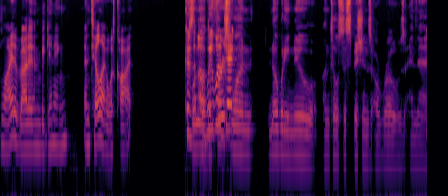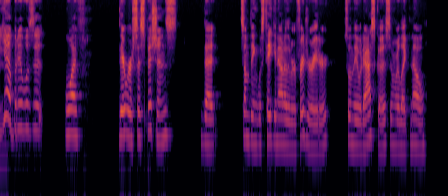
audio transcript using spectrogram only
lied about it in the beginning until I was caught. Because Well, no, we the first get one nobody knew until suspicions arose, and then Yeah, but it was a well, I've there were suspicions that something was taken out of the refrigerator, so they would ask us, and we're like, no.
